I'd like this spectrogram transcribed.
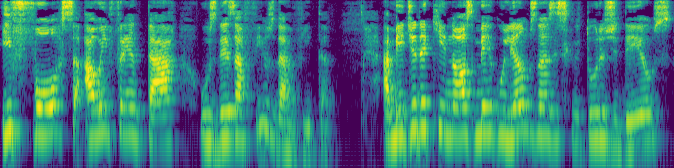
e força ao enfrentar os desafios da vida. À medida que nós mergulhamos nas escrituras de Deus,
